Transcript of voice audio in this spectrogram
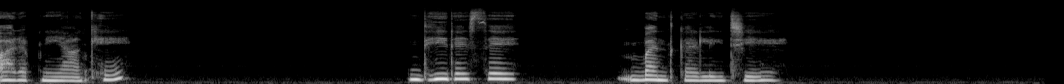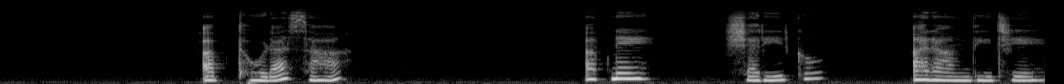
और अपनी आँखें धीरे से बंद कर लीजिए। अब थोड़ा सा अपने शरीर को आराम दीजिए।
